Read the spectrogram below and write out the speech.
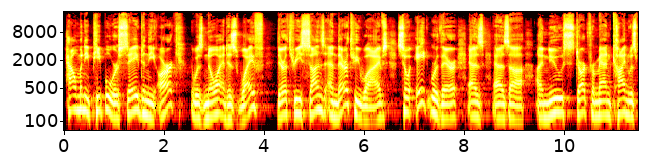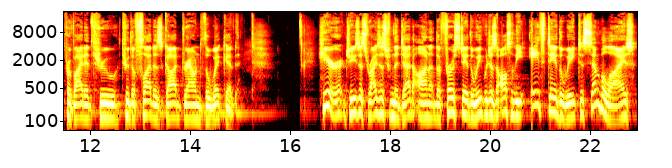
How many people were saved in the ark? It was Noah and his wife, their three sons, and their three wives. So eight were there as, as a, a new start for mankind was provided through, through the flood as God drowned the wicked. Here, Jesus rises from the dead on the first day of the week, which is also the eighth day of the week, to symbolize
